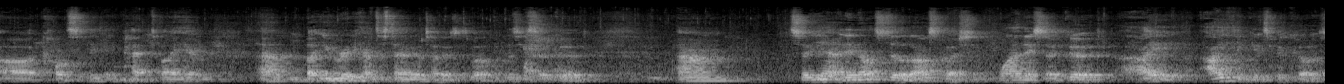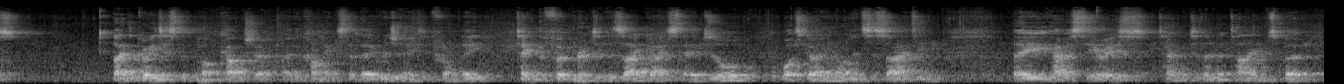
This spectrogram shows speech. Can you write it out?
are constantly being pecked by him, um, but you really have to stay on your toes as well because he's so good. Um, so yeah, and in answer to the last question, why are they so good? I, I think it's because, like the greatest of pop culture, like the comics that they originated from, they take the footprint of the zeitgeist, they absorb what's going on in society. They have a serious tone to them at times, but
